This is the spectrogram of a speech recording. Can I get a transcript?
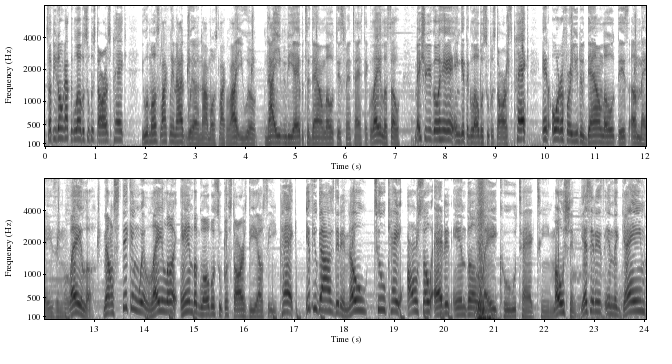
So if you don't got the Global Superstars pack, you will most likely not, well, not most likely, you will not even be able to download this fantastic Layla. So make sure you go ahead and get the Global Superstars pack in order for you to download this amazing Layla. Now, sticking with Layla and the Global Superstars DLC pack, if you guys didn't know, 2K also added in the Way Cool Tag Team motion. Yes, it is in the game,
